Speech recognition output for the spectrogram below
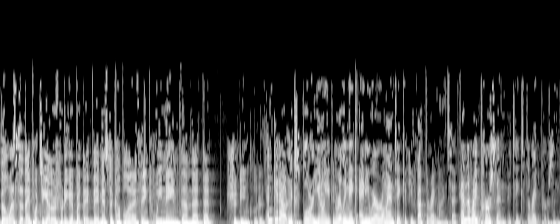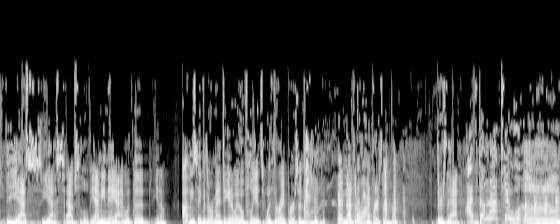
the list that they put together was pretty good, but they, they missed a couple that I think we named them that, that should be included. And get out and explore. You know, you can really make anywhere romantic if you've got the right mindset and the right person. It takes the right person too. Yes, yes, absolutely. I mean, yeah, with the, you know, obviously if it's a romantic getaway, hopefully it's with the right person and not the wrong person, but there's that. I've done that too. Uh,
